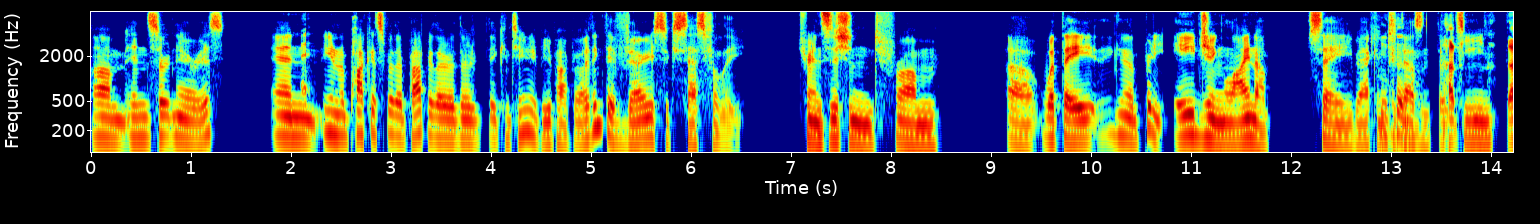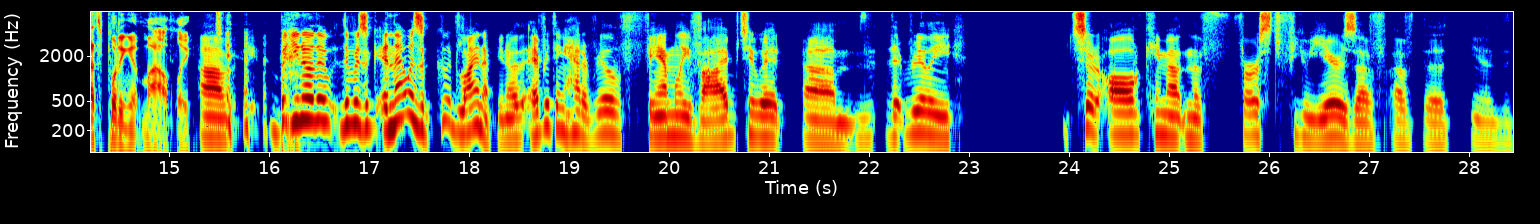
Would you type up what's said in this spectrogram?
um, in certain areas, and you know, pockets where they're popular, they they continue to be popular. I think they very successfully transitioned from uh, what they you know pretty aging lineup say back in 2013. That's putting it mildly. um, but you know, there, there was, a, and that was a good lineup. You know, everything had a real family vibe to it. Um, th- that really sort of all came out in the first few years of of the you know the,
